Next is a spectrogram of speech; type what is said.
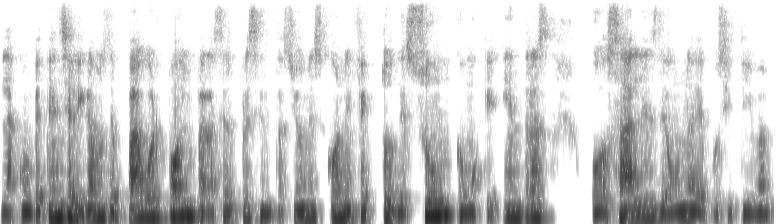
la competencia, digamos, de PowerPoint para hacer presentaciones con efecto de Zoom, como que entras o sales de una diapositiva.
